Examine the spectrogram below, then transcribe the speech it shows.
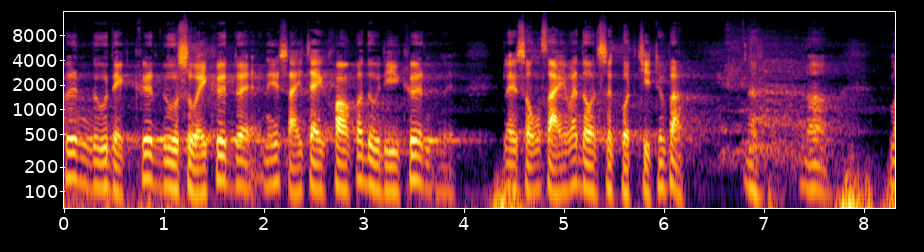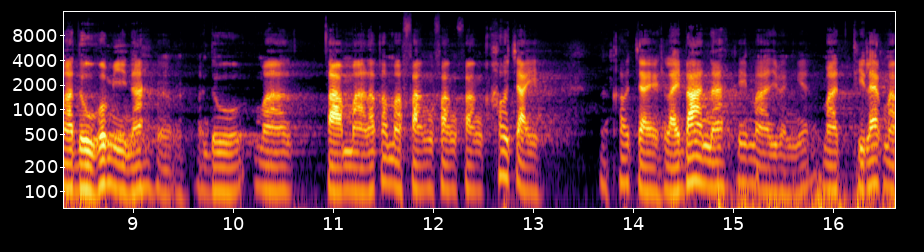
ขึ้น ดูเด็กขึ้น ดูสวยขึ้นด้วยนิสัยใจคอก็ดูดีขึ้น เลยสงสัยว่าโดนสะกดจิตหรือเปล่ามาดูก็มีนะมาดูมาตามมาแล้วก็มาฟังฟังฟังเข้าใจ เข้าใจหลายบ้านนะที่มาอย่างเงี้ยมาทีแรกมา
